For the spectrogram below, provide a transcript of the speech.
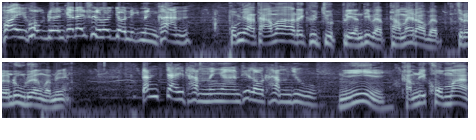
พออีกหกเดือนก็ได้ซื้อรถยนต์อีกหนึ่งคัน ผมอยากถามว่าอะไรคือจุดเปลี่ยนที่แบบทำให้เราแบบเจริญรุ่งเรืองแบบนี้ ตั้งใจทำในงานที่เราทำอยู่ นี่คำนี้คมมาก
